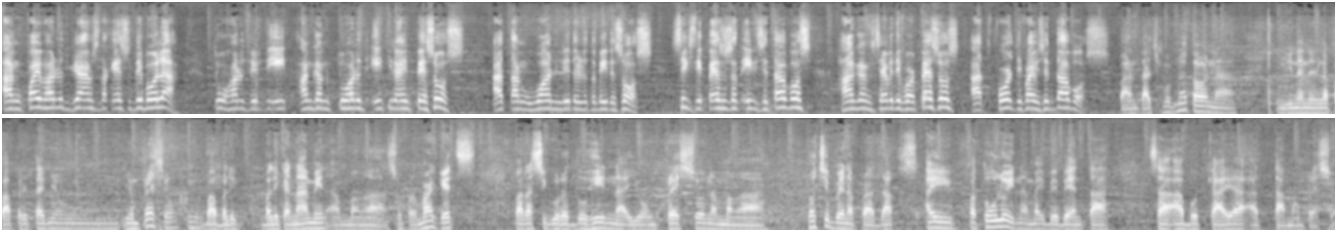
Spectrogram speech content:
Ang 500 grams na keso de bola, 258 hanggang 289 pesos. At ang 1 liter na tomato sauce, 60 pesos at 80 centavos hanggang 74 pesos at 45 centavos. Vantage move na to na hindi na nila papalitan yung, yung presyo. Babalik, balikan namin ang mga supermarkets para siguraduhin na yung presyo ng mga Noche Buena products ay patuloy na maibebenta sa abot kaya at tamang presyo.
